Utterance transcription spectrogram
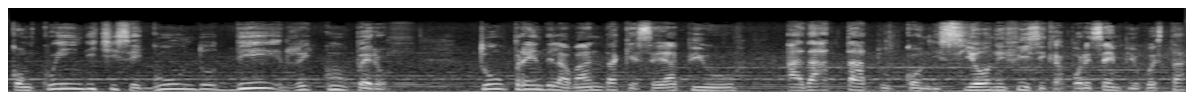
con 15 secondi di recupero. Tu prendi la banda che sia più adatta a tu condizione fisica. Per esempio questa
